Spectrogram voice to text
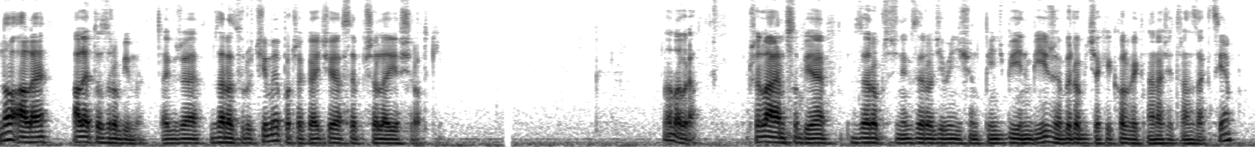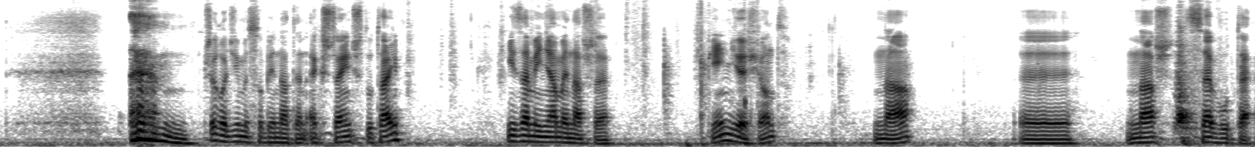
no ale, ale to zrobimy. Także zaraz wrócimy, poczekajcie, ja sobie przeleję środki. No dobra, przelałem sobie 0,095 BNB, żeby robić jakiekolwiek na razie transakcje. Przechodzimy sobie na ten exchange tutaj i zamieniamy nasze 50 na yy, nasz CWT.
